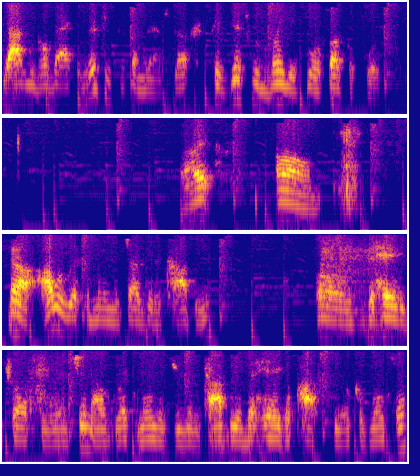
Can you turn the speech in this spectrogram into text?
y'all can go back and listen to some of that stuff because this would bring it full circle for you. All right? Um, now, I would recommend that y'all get a copy of the Hague Trust Convention. I would recommend that you get a copy of the Hague Apostille Convention.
